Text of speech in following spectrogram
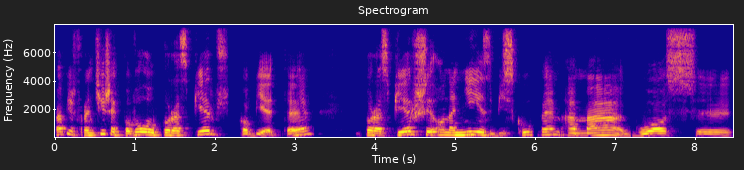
papież Franciszek powołał po raz pierwszy kobietę po raz pierwszy ona nie jest biskupem, a ma głos y,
